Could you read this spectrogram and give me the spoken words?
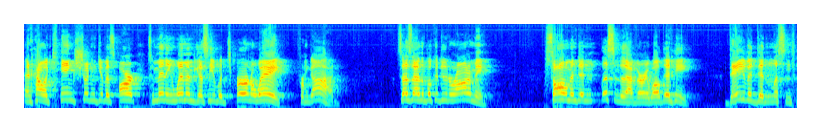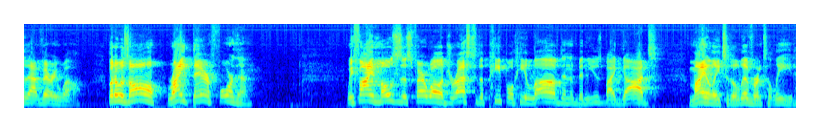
and how a king shouldn't give his heart to many women because he would turn away from God. It says that in the book of Deuteronomy. Solomon didn't listen to that very well, did he? David didn't listen to that very well. But it was all right there for them. We find Moses' farewell address to the people he loved and had been used by God mightily to deliver and to lead.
